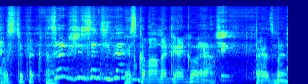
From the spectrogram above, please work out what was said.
Proste pekné. Na Dneska máme Gregora. Pre zmenu.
